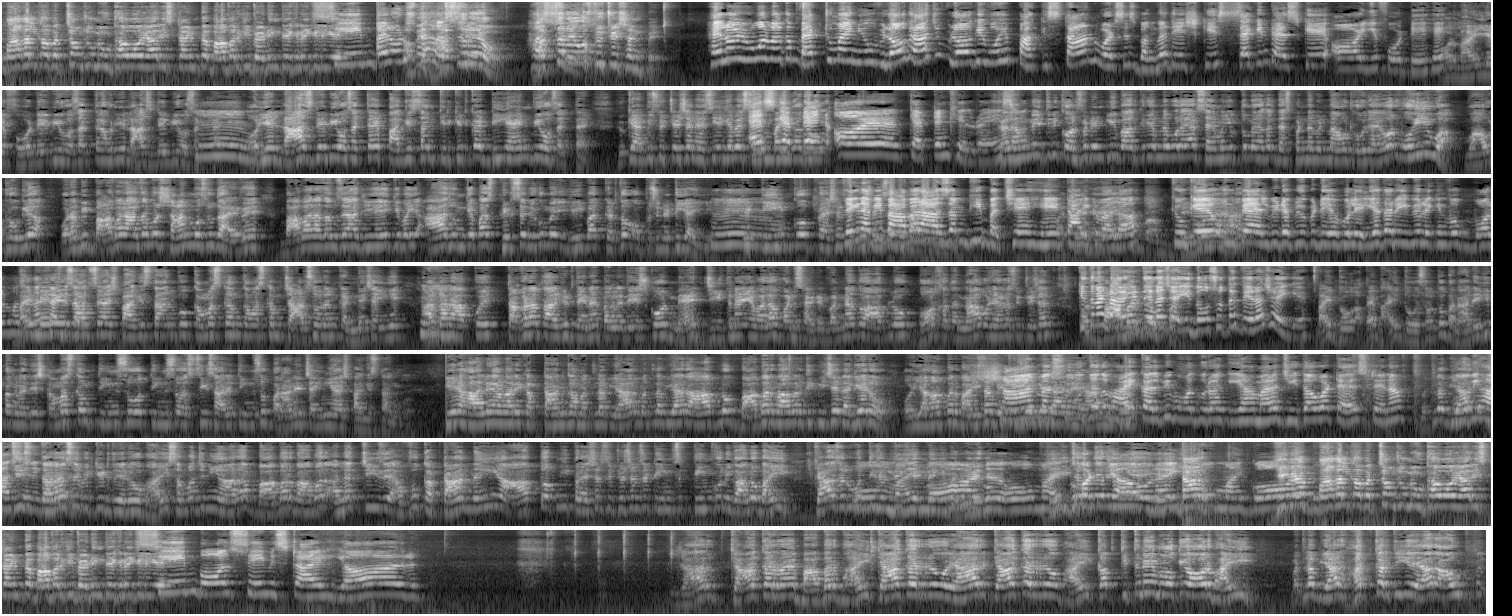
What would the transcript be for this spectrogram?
पागल का बच्चा हूँ जो मैं उठा हुआ यार इस टाइम पे बाबर की बैटिंग देखने के लिए। सेम और हंस रहे हो। हंस रहे हो सिचुएशन पे। Hello everyone welcome back to my new vlog आज व्लॉग है वो है पाकिस्तान वर्सेस बांग्लादेश के सेकंड टेस्ट के और ये फोर्थ डे है। और भाई ये फोर्थ डे भी हो सकता है और ये लास्ट डे भी हो सकता है। हम्म। और ये लास्ट डे भी हो सकता है पाकिस्तान क्रिकेट का डी एंड भी हो सकता है। क्योंकि अभी सिचुएशन ऐसी है कि एस कैप्टन तो और कैप्टन खेल रहे हैं। कल हमने इतनी कॉन्फिडेंटली बात करी हमने बोला यार सैम अयूब तो मेरा कल दस पंद्रह मिनट में आउट हो जाएगा। और वही हुआ वो आउट हो गया। और अभी बाबर आज़म और शान मसूद आए हुए बाबर आज़म से आज ये है कि भाई आज उनके पास फिर से देखो मैं यही बात करता हूँ अपॉर्चुनिटी आई है। कि टीम को प्रेशर हम्म। लेकिन अभी बाबर आज़म भी बचे हैं टाइट वाला क्योंकि उनपे एलबीडब्ल्यू पे वो ले लिया था रिव्यू लेकिन वो बॉल बहुत मेरे हिसाब से आज पाकिस्तान को कम से कम कम से कम 400 रन करने चाहिए। हम्म। अगर आपको एक तगड़ा टारगेट देना है बांग्लादेश को और मैच जीतना है ये वाला वन साइडेड वरना तो आप लोग बहुत खतरनाक हो जाएगा सिचुएशन कितना टारगेट देना चाहिए? 200 तक देना चाहिए? भाई दो अबे भाई 200 तो बना देगी बांग्लादेश। कम से कम 300 380 साढ़े तीन सौ बनाने चाहिए आज पाकिस्तान को। ये हाल है हमारे कप्तान का मतलब यार मतलब यार आप लोग बाबर बाबर के पीछे लगे रहो और यहाँ पर भाई साहब विकेट शान जा रहे हैं मसूद ने तो भाई मतलब- कल भी बहुत बुरा किया हमारा जीता हुआ टेस्ट है ना मतलब यार किस तरह से विकेट दे रहे हो भाई समझ नहीं आ रहा बाबर बाबर अलग चीज़ है अब वो कप्तान नहीं है आप तो अपनी प्रेशर सिचुएशन से टीम टीम को निकालो भाई क्या ज़रूरत थी Oh जल्दी खेलने की oh Oh पागल का बच्चा हूँ जो मैं उठा हुआ यार इस टाइम पे बाबर की बैटिंग देखने के लिए। सेम बॉल सेम स्टाइल यार। यार क्या कर रहा है बाबर भाई? क्या कर रहे हो यार? क्या कर रहे हो भाई? कब कितने मौके और भाई? मतलब यार हद कर दिए यार आउट पे।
